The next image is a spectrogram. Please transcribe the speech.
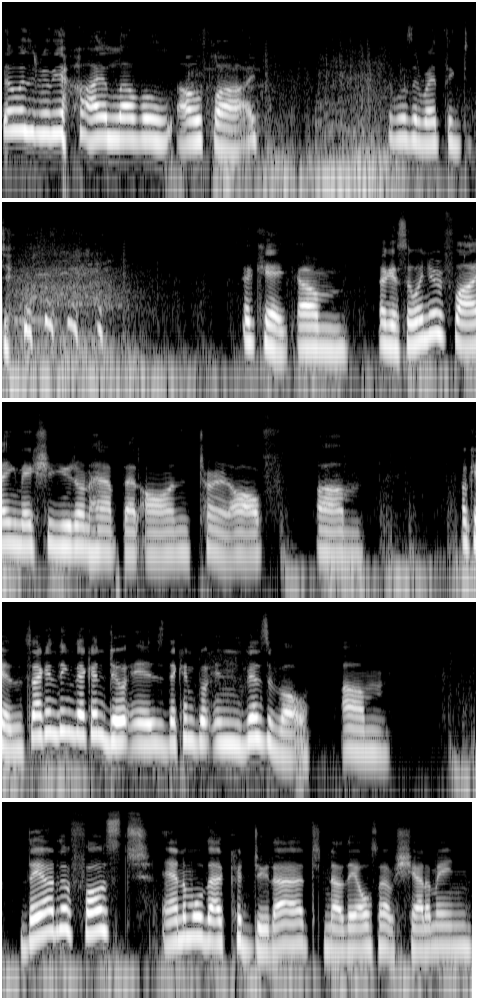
That was really high level alpha. I, it was the right thing to do. okay, um okay, so when you're flying, make sure you don't have that on. Turn it off. Um Okay, the second thing they can do is they can go invisible. Um, they are the first animal that could do that. Now they also have Shadowmane.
